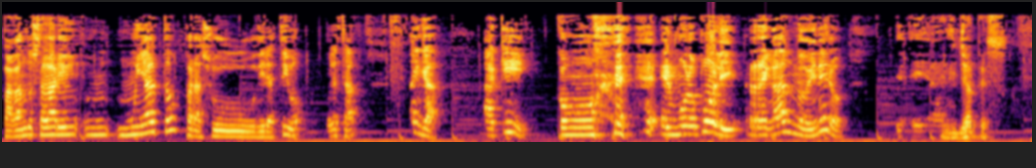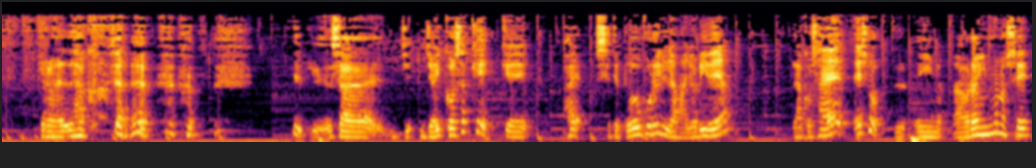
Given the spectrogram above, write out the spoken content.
Pagando salarios muy altos para su directivo. Pues ya está. Venga, aquí, como el Monopoly, regalando dinero. Eh, eh, yates. pero la cosa. o sea, yo, yo hay cosas que, que ver, se te puede ocurrir la mayor idea. La cosa es eso. Y ahora mismo no sé.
